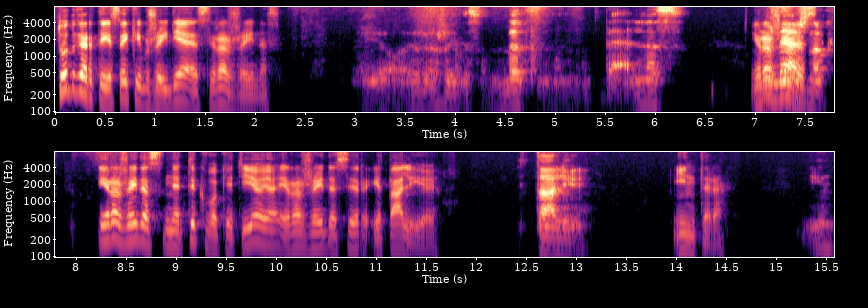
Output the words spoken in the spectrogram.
Štutgartai jisai kaip žaidėjas yra žaidęs. Jo, yra žaidęs, bet belnes. Yra, nu, žaidęs, ne, yra žaidęs ne tik Vokietijoje, yra žaidęs ir Italijoje. Italijoje. Interė. In...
